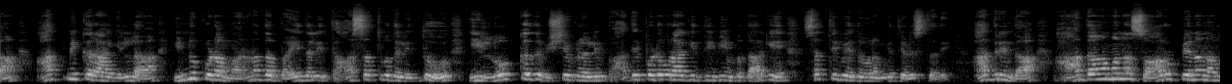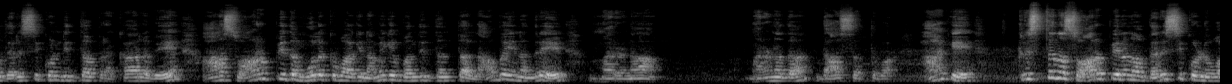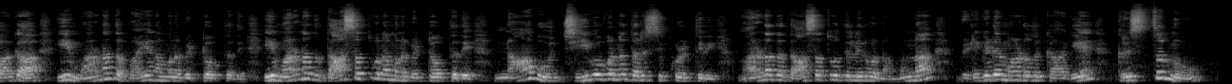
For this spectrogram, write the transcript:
ಆತ್ಮಿಕರಾಗಿಲ್ಲ, ಇನ್ನೂ ಕೂಡ ಮರಣದ ಭಯದಲ್ಲಿ ದಾಸತ್ವದಲ್ಲಿದ್ದು ಈ ಲೋಕದ ವಿಷಯಗಳಲ್ಲಿ ಬಾಧೆ ಪಡುವರಾಗಿದ್ದೀವಿ ಎಂಬುದಾಗಿ ಸತ್ಯವೇದವು ನಮಗೆ ತಿಳಿಸ್ತದೆ. ಆದ್ರಿಂದ ಆದಾಮನ ಸ್ವಾರೂಪ್ಯನ ನಾವು ಧರಿಸಿಕೊಂಡಿದ್ದ ಪ್ರಕಾರವೇ ಆ ಸ್ವಾರೂಪ್ಯದ ಮೂಲಕವಾಗಿ ನಮಗೆ ಬಂದಿದ್ದಂತ ಲಾಭ ಏನಂದ್ರೆ ಮರಣ, ಮರಣದ ದಾಸತ್ವ. ಹಾಗೆ ಕ್ರಿಸ್ತನ ಸ್ವಾರೂಪ್ಯನ ನಾವು ಧರಿಸಿಕೊಳ್ಳುವಾಗ ಈ ಮರಣದ ಭಯ ನಮ್ಮನ್ನು ಬಿಟ್ಟು ಹೋಗ್ತದೆ ಈ ಮರಣದ ದಾಸತ್ವ ನಮ್ಮನ್ನು ಬಿಟ್ಟು ಹೋಗ್ತದೆ ನಾವು ಜೀವವನ್ನು ಧರಿಸಿಕೊಳ್ತೀವಿ. ಮರಣದ ದಾಸತ್ವದಲ್ಲಿರುವ ನಮ್ಮನ್ನ ಬಿಡುಗಡೆ ಮಾಡೋದಕ್ಕಾಗಿ ಕ್ರಿಸ್ತನು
